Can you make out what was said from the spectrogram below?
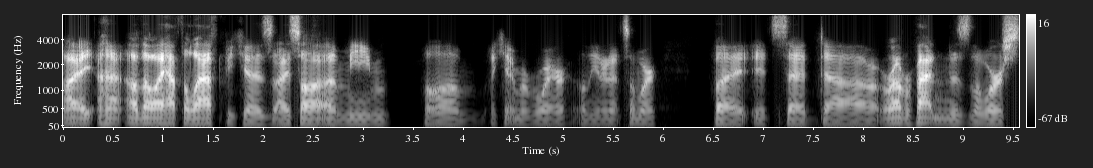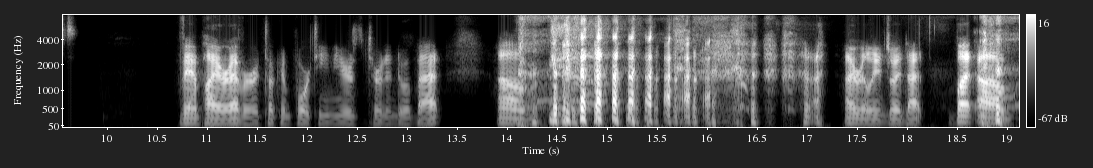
I uh, although I have to laugh because I saw a meme. Um, I can't remember where on the internet somewhere, but it said uh, Robert Pattinson is the worst vampire ever. It took him 14 years to turn into a bat. Um, I really enjoyed that, but um,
